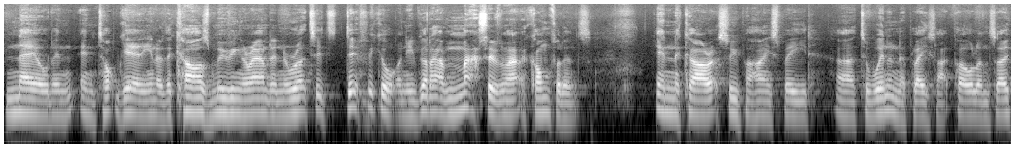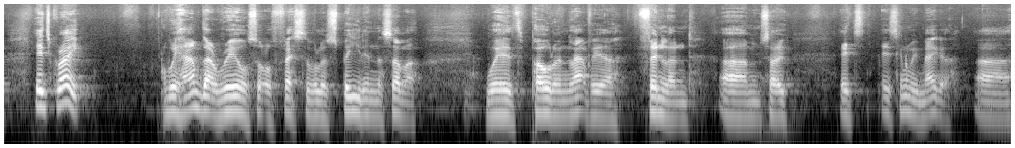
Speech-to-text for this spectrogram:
nailed in, in top gear, you know, the car's moving around in the ruts, it's difficult. And you've got to have massive amount of confidence in the car at super high speed uh, to win in a place like Poland. So it's great. We have that real sort of festival of speed in the summer with Poland, Latvia, Finland. Um, so it's it's going to be mega. Uh,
